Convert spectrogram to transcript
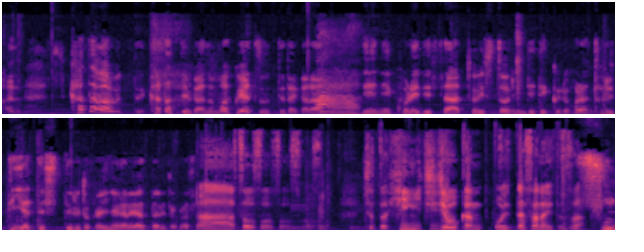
あの、型は売って、型っていうか、あの、巻くやつ売ってたから、あねえねえ、これでさ、トイストーリーに出てくる、ほら、トルティーヤって知ってるとか言いながらやったりとかさ。あー、そうそうそうそうそう。ちょっと非日常感を出さないとさ、そう、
